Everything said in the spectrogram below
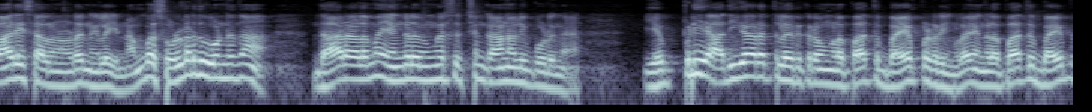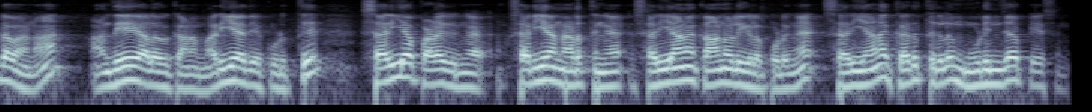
பாரிசாலனோட நிலை. நம்ம சொல்கிறது ஒன்று தான் தாராளமாக எங்களை விமர்சிச்சும் காணொலி போடுங்க. எப்படி அதிகாரத்தில் இருக்கிறவங்கள பார்த்து பயப்படுறீங்களோ எங்களை பார்த்து பயப்பட வேணாம். அதே அளவுக்கான மரியாதையை கொடுத்து சரியாக பழகுங்க சரியாக நடத்துங்க சரியான காணொலிகளை போடுங்க சரியான கருத்துக்களை முடிஞ்சால் பேசுங்க.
